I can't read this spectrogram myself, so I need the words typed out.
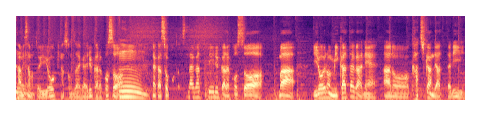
神様という大きな存在がいるからこそ、うん。なんかそことつながっているからこそまあいろいろ見方がねあの価値観であったり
